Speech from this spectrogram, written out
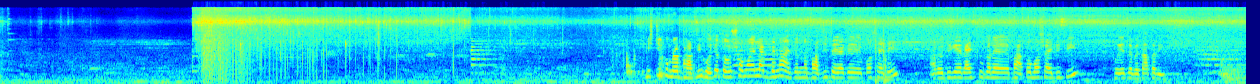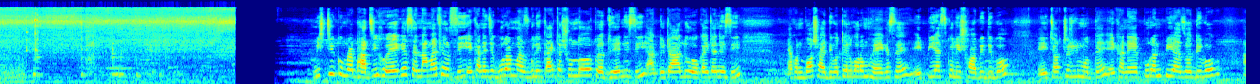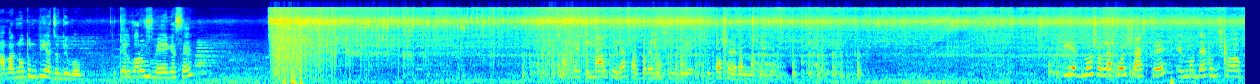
মিষ্টি কুমড়ার ভাজি হইতে তো সময় লাগবে না, এই জন্য ভাজিটা আগে বসাই দিই। আর ওইদিকে রাইস কুকারে ভাতও বসাই দিছি, হয়ে যাবে তাড়াতাড়ি। মিষ্টি কুমড়ার ভাজি হয়ে গেছে নামাই ফেলছি। এখানে যে গুড়া মাছগুলি কাইটা সুন্দর করে ধুয়ে নিছি, আর দুইটা আলুও কাইটা নিছি। এখন বসায় দিব, তেল গরম হয়ে গেছে, এই পেঁয়াজগুলি সবই দিব, এই চচ্চড়ির মধ্যে। এখানে পুরান পেঁয়াজও দিব, আবার নতুন পেঁয়াজও দিব। তেল গরম হয়ে গেছে। হালকা একটু লাল করে তারপরে মশলা দিয়ে একটু কষায় রান্না করব। পেঁয়াজ, মশলা কইসা আসছে। এর মধ্যে এখন সব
